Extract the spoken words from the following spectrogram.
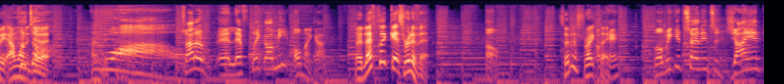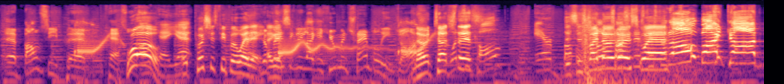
Wait, I want to do it. I'm- Wow. Try to uh, left click on me. Oh my god. No, left click gets rid of it. Oh. So just right click. Okay. Well, we can turn into giant uh, bouncy uh, castle. Whoa! Okay, yeah. It pushes people away. That, You're okay. basically like a human trampoline, Josh. Don't touch What is this. it called? Air This is my no-no touch this, square. Oh my god!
